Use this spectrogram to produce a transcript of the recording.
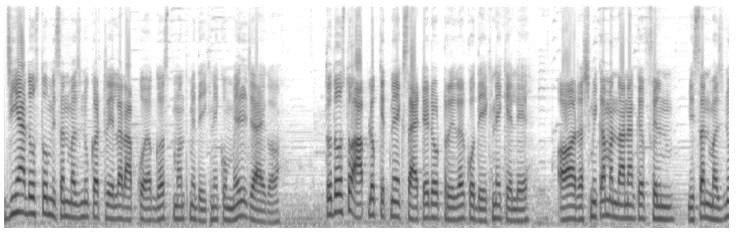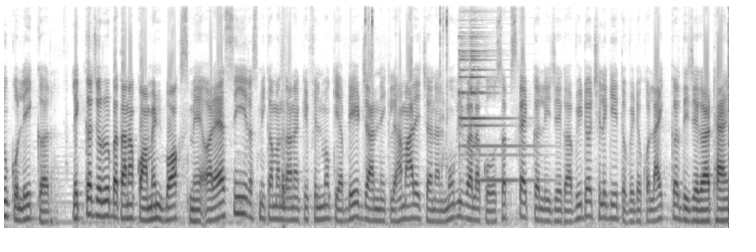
जी हाँ दोस्तों, मिशन मजनू का ट्रेलर आपको अगस्त मंथ में देखने को मिल जाएगा। तो दोस्तों, आप लोग कितने एक्साइटेड हो ट्रेलर को देखने के लिए और रश्मिका मंदाना के फ़िल्म मिशन मजनू को लेकर? लिखकर ज़रूर बताना कमेंट बॉक्स में और ऐसे ही रश्मिका मंदाना की फ़िल्मों की अपडेट जानने के लिए हमारे चैनल मूवी वाला को सब्सक्राइब कर लीजिएगा। वीडियो अच्छी लगी तो वीडियो को लाइक कर दीजिएगा। थैंक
